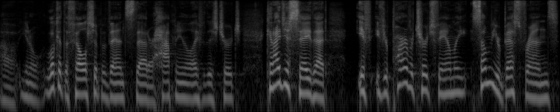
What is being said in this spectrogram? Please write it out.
uh, you know, look at the fellowship events that are happening in the life of this church? Can I just say that if, if you're part of a church family, some of your best friends,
